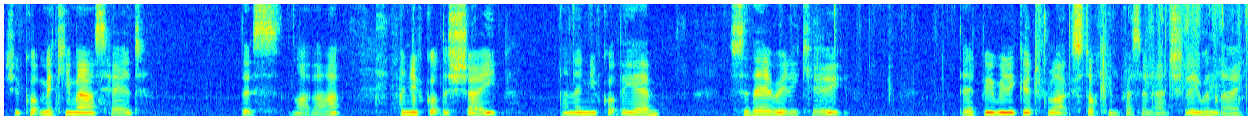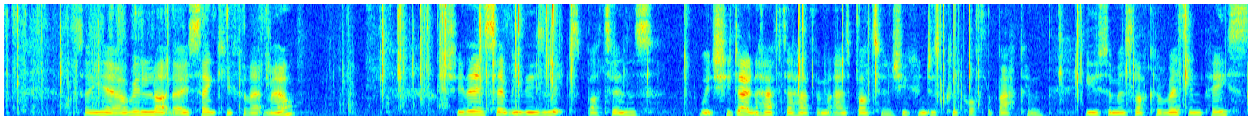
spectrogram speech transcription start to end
so you've got Mickey Mouse head. That's like that. And you've got the shape, and then you've got the M. So they're really cute. They'd be really good for like stocking present actually, wouldn't they? So yeah, I really like those. Thank you for that, Mel. She then sent me these lips buttons, which you don't have to have them as buttons. You can just clip off the back and use them as like a resin piece.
